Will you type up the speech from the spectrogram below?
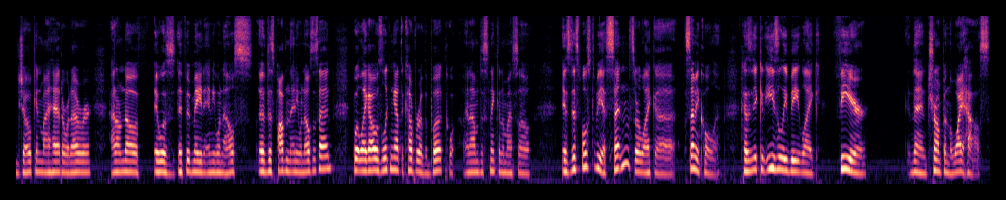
joke in my head or whatever. I don't know if it was if it made anyone else if this popped into anyone else's head, but like I was looking at the cover of the book and I'm just thinking to myself, is this supposed to be a sentence or like a semicolon? Because it could easily be like fear than Trump in the White House.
